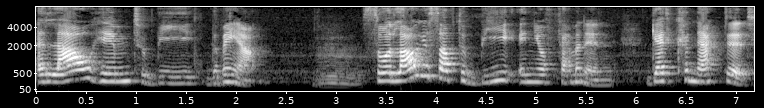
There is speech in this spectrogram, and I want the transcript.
allow him to be the man. Mm. So allow yourself to be in your feminine. Get connected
